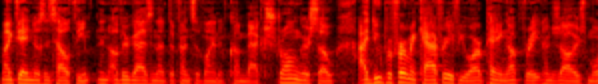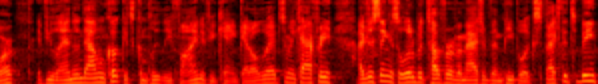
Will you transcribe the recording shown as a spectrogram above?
Mike Daniels is healthy, and other guys in that defensive line have come back stronger. So I do prefer McCaffrey if you are paying up for $800 more. If you land on Dalvin Cook, it's completely fine if you can't get all the way up to McCaffrey. I just think it's a little bit tougher of a matchup than people expect it to be.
